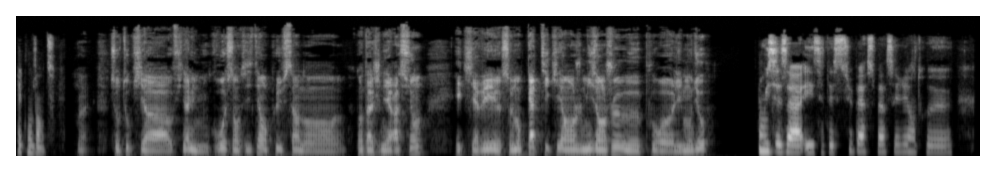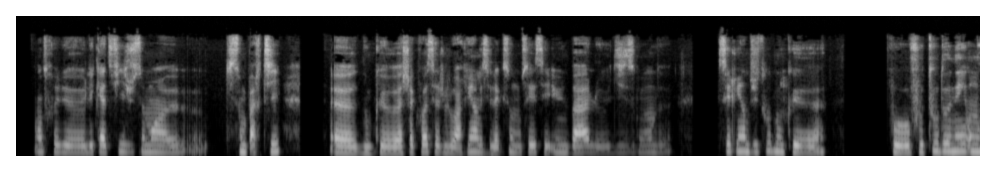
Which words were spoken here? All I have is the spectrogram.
très contente. Ouais. Surtout qu'il y a au final une grosse densité en plus hein, dans, dans, ta génération et qu'il y avait seulement 4 tickets en, mis en jeu euh, pour les mondiaux. Oui, c'est ça. Et c'était super, super serré entre, entre les quatre filles justement qui sont parties. Donc à chaque fois, ça joue à rien. Les sélections, on sait, c'est une balle, 10 secondes. C'est rien du tout. Donc faut, faut tout donner. On,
